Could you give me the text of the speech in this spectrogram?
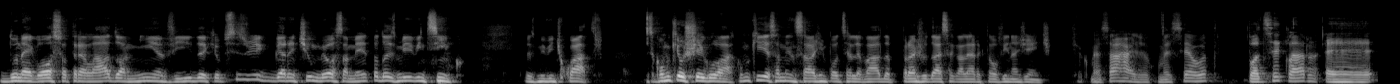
do negócio atrelado à minha vida, que eu preciso garantir o meu orçamento para 2025, 2024. Mas como que eu chego lá? Como que essa mensagem pode ser levada para ajudar essa galera que está ouvindo a gente? Quer começar, Raiz? Eu comecei a outra. Pode ser, claro. É,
